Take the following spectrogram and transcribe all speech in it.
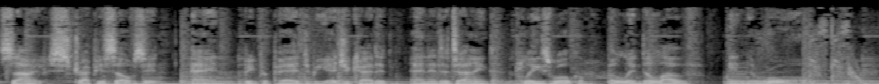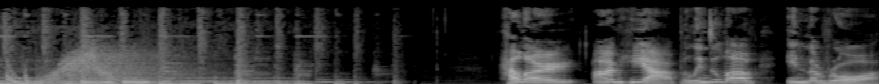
So, strap yourselves in and be prepared to be educated and entertained. Please welcome Belinda Love in the Raw. Hello, I'm here, Belinda Love in the Raw.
